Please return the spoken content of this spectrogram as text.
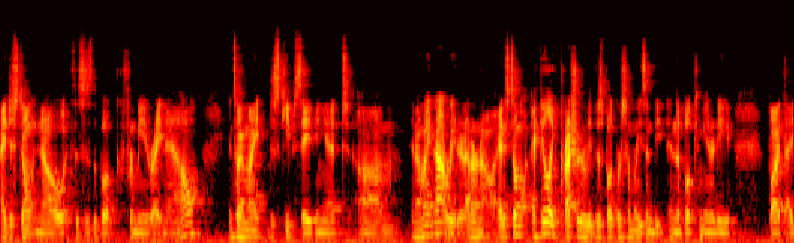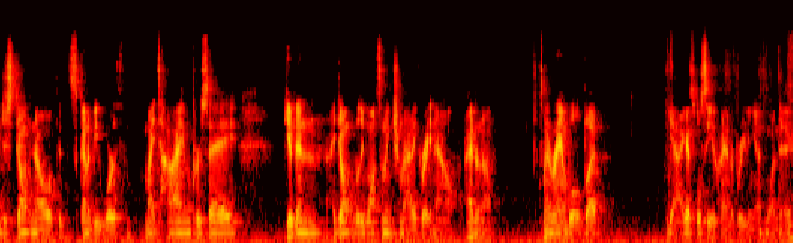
I just don't know if this is the book for me right now. And so I might just keep saving it, um, and I might not read it. I don't know. I just don't, I feel like pressure to read this book for some reason in the book community, but I just don't know if it's gonna be worth my time per se, given I don't really want something traumatic right now. I don't know my ramble, but yeah, I guess we'll see if I end up reading it one day.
